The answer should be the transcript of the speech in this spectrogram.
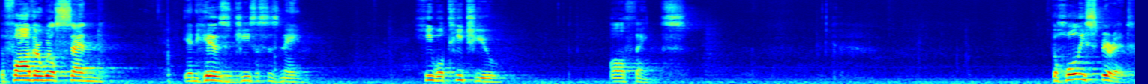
The Father will send in His, Jesus' name. He will teach you all things. The Holy Spirit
